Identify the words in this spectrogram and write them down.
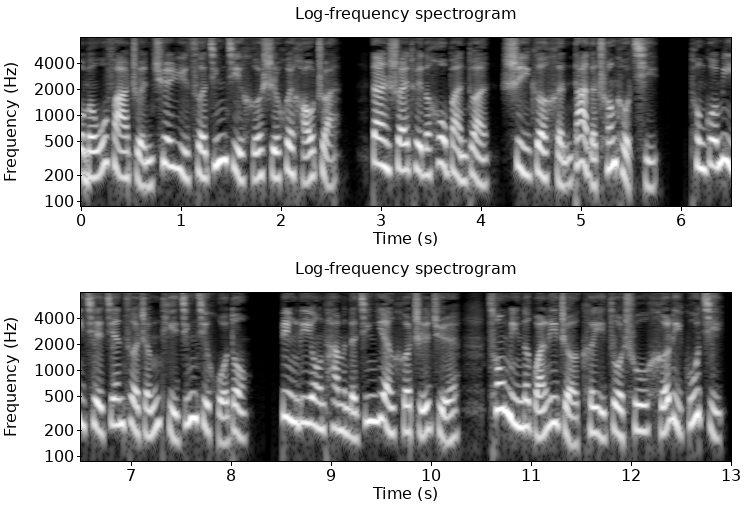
我们无法准确预测经济何时会好转，但衰退的后半段是一个很大的窗口期。通过密切监测整体经济活动，并利用他们的经验和直觉，聪明的管理者可以做出合理估计。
